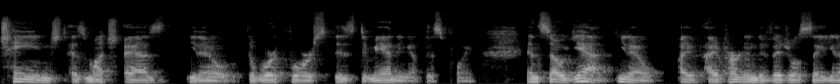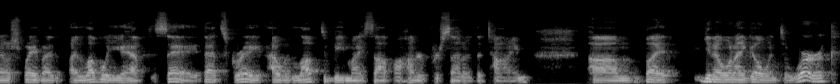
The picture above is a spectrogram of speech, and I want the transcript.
changed as much as you know the workforce is demanding at this point. And so yeah you know I, have heard individuals say you know Shuaib, I, I love what you have to say. That's great. I would love to be myself 100% of the time. Um, but you know when i go into work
